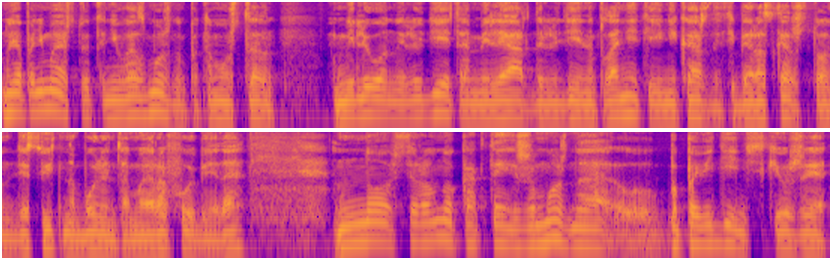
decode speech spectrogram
Ну, я понимаю, что это невозможно, потому что миллионы людей, там, миллиарды людей на планете, и не каждый тебе расскажет, что он действительно болен там аэрофобией, да? Но все равно как-то их же можно по-поведенчески уже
